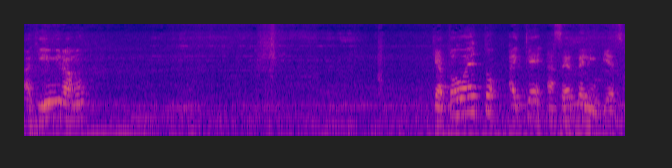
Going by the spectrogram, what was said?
Aquí miramos que a todo esto hay que hacerle limpieza.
